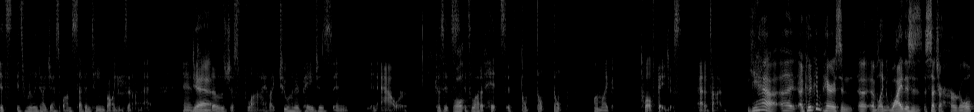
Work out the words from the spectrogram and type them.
it's it's really digestible. I'm 17 volumes in on that, and Yeah. those just fly like 200 pages in an hour because it's Well- it's a lot of hits. It's dump dump dump on like 12 pages at a time. Yeah, uh, a good comparison uh, of like why this is such a hurdle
